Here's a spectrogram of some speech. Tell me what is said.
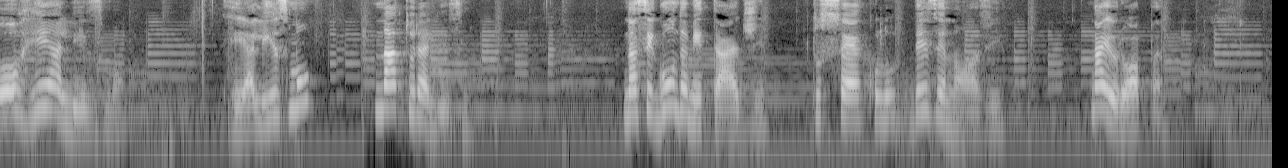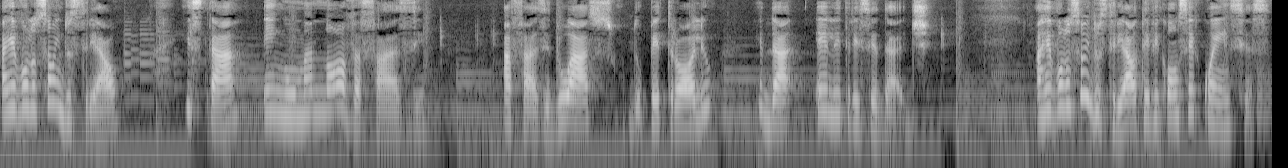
O realismo. Realismo, naturalismo. Na segunda metade do século XIX, na Europa, a Revolução Industrial está em uma nova fase, a fase do aço, do petróleo e da eletricidade. A Revolução Industrial teve consequências,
